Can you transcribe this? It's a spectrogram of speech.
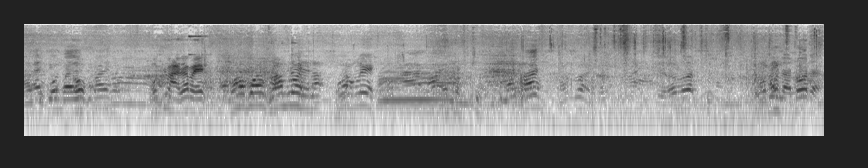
อะไรจบไปผมขายแล้วไปพอพอพร้อมเลยละลองเลยไปเดี๋ยวรถรถรถอะ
